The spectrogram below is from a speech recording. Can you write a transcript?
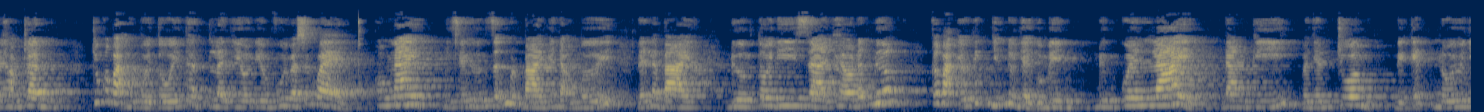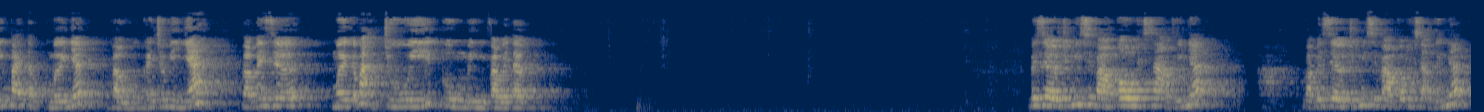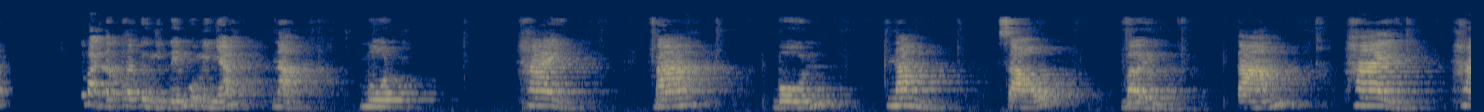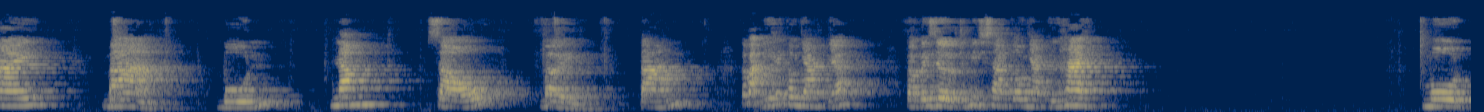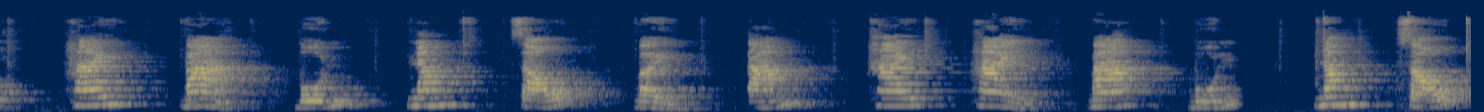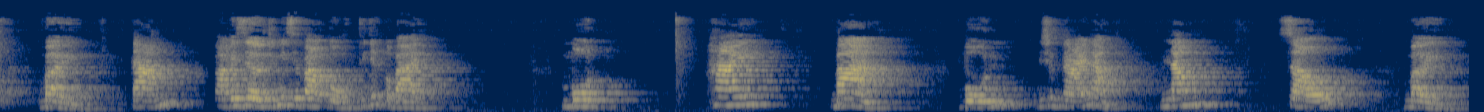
là Thắm Trần. Chúc các bạn một buổi tối thật là nhiều niềm vui và sức khỏe. Hôm nay mình sẽ hướng dẫn một bài biên đạo mới. Đấy là bài Đường tôi đi dài theo đất nước. Các bạn yêu thích những đường nhảy của mình Đừng quên like, đăng ký và nhấn chuông Để kết nối với những bài tập mới nhất Và ủng hộ kênh cho mình nhé. Và bây giờ mời các bạn chú ý cùng mình vào bài tập. Bây giờ chúng mình sẽ vào câu lịch xạo thứ nhất. Và bây giờ chúng mình sẽ vào câu lịch xạo thứ nhất. Các bạn tập theo từng nhịp đếm của mình nhé Nào 1 2 3 4 5 6 7 8 2 2 3 4 5 6 7 8 Các bạn đi hết câu nhạc nhé và bây giờ chúng mình sang câu nhạc thứ hai. một hai, ba, bốn, năm, sáu, bảy, tám, hai hai, ba, bốn, năm, sáu, bảy, tám. Và bây giờ chúng mình sẽ vào tổ hợp thứ nhất của bài. một, hai, ba 4 đi chân trái nào. 5 6 7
